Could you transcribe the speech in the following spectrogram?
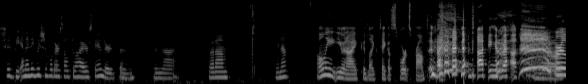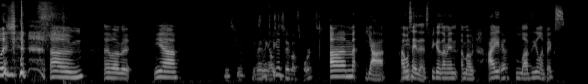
should be, and I think we should hold ourselves to a higher standard than Mhm. than that. But um, you know, only you and I could like take a sports prompt and end up talking about No. religion. Um, I love it. Yeah, it's true. Do you have So anything else to say about sports? Um, yeah. I will say this because I'm in a mode. I Yeah. love the Olympics.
